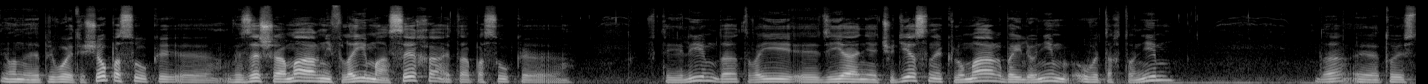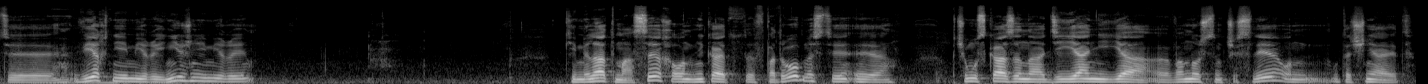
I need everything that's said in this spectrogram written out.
И он э, приводит еще посук. Э, Везе шамар нифлаи маасеха. Это посук э, в Таилим, да, твои деяния чудесные, клумар, байлюним, уватахтоним. Да, то есть верхние миры и нижние миры. Кемилат Маасеха, он вникает в подробности, э, почему сказано «деяния» во множественном числе, он уточняет.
